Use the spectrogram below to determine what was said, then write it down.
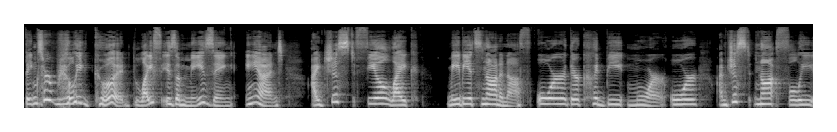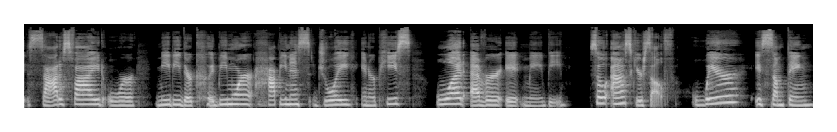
things are really good, life is amazing, and I just feel like maybe it's not enough, or there could be more, or I'm just not fully satisfied, or maybe there could be more happiness, joy, inner peace, whatever it may be. So ask yourself where is something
